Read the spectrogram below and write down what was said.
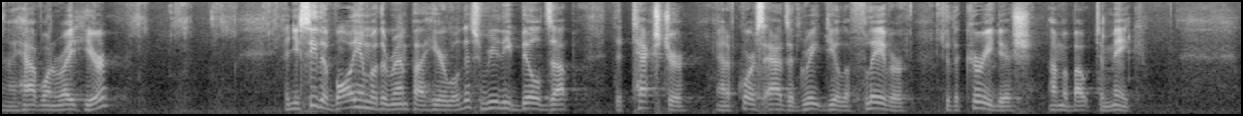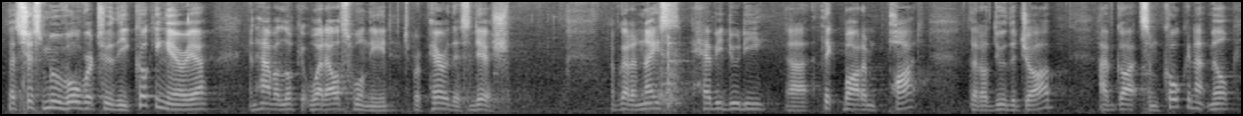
And I have one right here. And you see the volume of the rempa here. Well, this really builds up the texture and, of course, adds a great deal of flavor to the curry dish I'm about to make. Let's just move over to the cooking area and have a look at what else we'll need to prepare this dish. I've got a nice heavy-duty, uh, thick-bottomed pot that'll do the job. I've got some coconut milk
